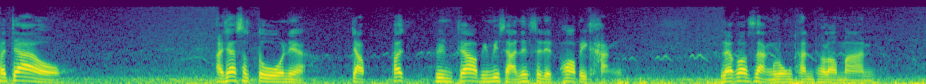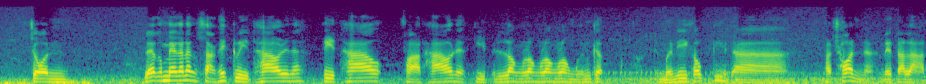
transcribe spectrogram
พระเจ้าอาชาติศัตรูเนี่ยจับพระ พิมพ์เจ้าพิมพิสารซึ่งเสด็จพ่อไปขัง แล้วก็สั่งลงทันทรมาน จนแล้วก็แม้กระทั่งสั่งให้กรีดเท้าเลยนะกรีดเท้าฝ่าเท้าเนี่ยกรีดเป็นร่องร่องร่องร่องเหมือนกับ เหมือนที่เขากรีดอ่าปลาช่อนนะในตลาด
